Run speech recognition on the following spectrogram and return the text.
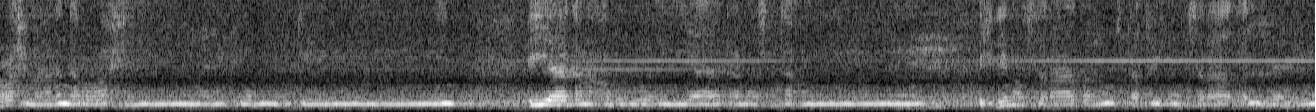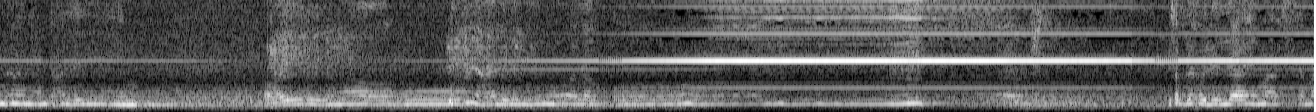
الرحمن الرحيم. مالك الدين إياك نعبد وإياك نستعين. اهدنا الصراط المستقيم صراط الذين أنعمت عليهم. غير المغضوب عليهم ولا الضالين. يسبح لله ما في السماء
